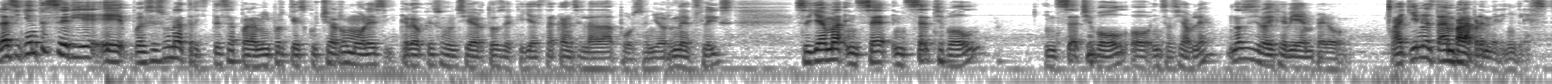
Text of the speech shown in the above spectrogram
La siguiente serie, eh, pues es una tristeza para mí porque escuché rumores y creo que son ciertos de que ya está cancelada por señor Netflix. Se llama Insatiable. Insatiable o Insaciable. No sé si lo dije bien, pero Aquí no están para aprender inglés.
